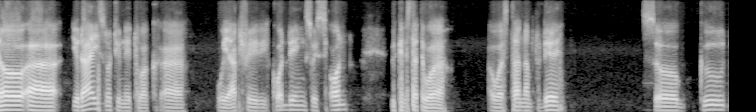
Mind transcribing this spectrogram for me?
No, uh, Yodahe is not your network. Uh, we're actually recording, so it's on. We can start our our stand up today. So good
